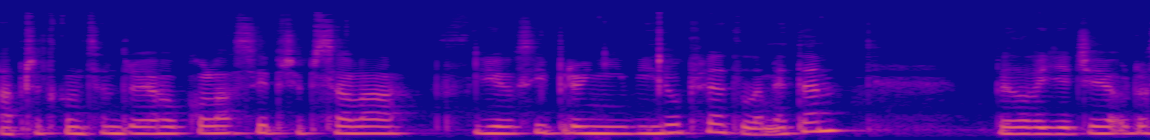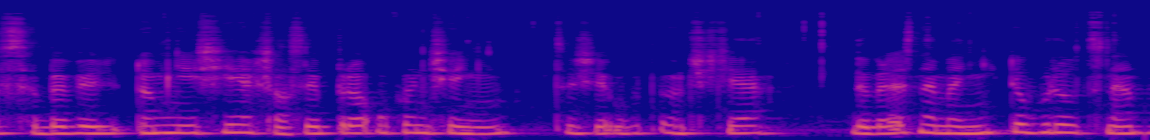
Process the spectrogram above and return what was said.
a před koncem druhého kola si připsala v UFC první výhru před limitem. Bylo vidět, že je o sebe vědomější a šla si pro ukončení, což je určitě dobré znamení do budoucna.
